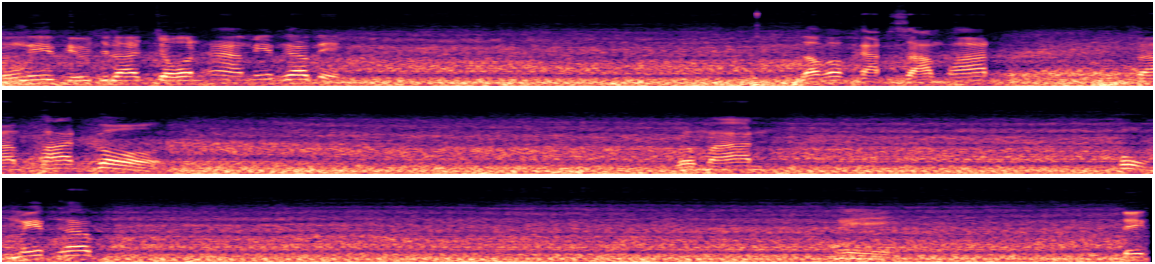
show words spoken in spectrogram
ตรงนี้ผิวจราจร 5 เมตรครับนี่ แล้วก็กัดสามพาร์ทสามพาร์ทก็ ประมาณ 6 เมตรครับ นี่ เด็ก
